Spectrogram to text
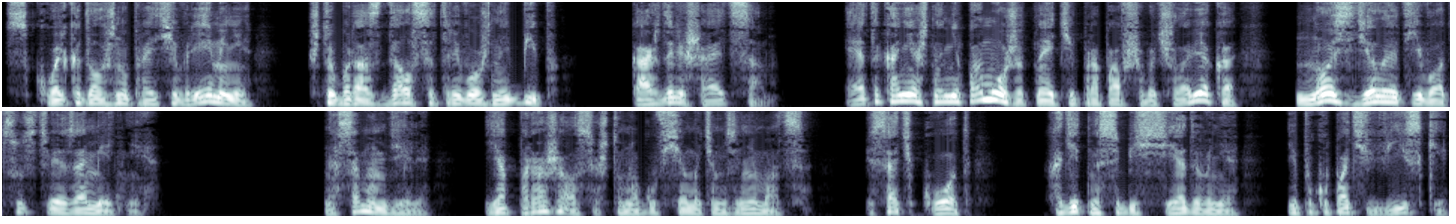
Сколько должно пройти времени, чтобы раздался тревожный бип? Каждый решает сам. Это, конечно, не поможет найти пропавшего человека, но сделает его отсутствие заметнее. На самом деле, я поражался, что могу всем этим заниматься писать код, ходить на собеседование и покупать виски,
